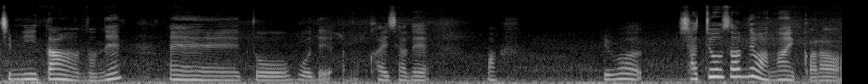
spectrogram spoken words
チミータウンのねえー、っと方であの会社でまあれは社長さんではないから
